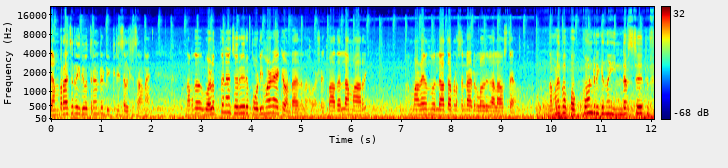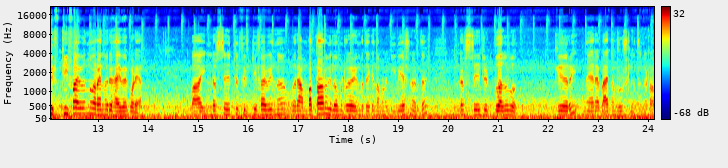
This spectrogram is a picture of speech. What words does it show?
ടെമ്പറേച്ചർ ഇരുപത്തിരണ്ട് ഡിഗ്രി സെൽഷ്യസ് ആണ്. നമുക്ക് വെളുപ്പിന് ചെറിയൊരു പൊടിമഴയൊക്കെ ഉണ്ടായിരുന്നു പക്ഷേ ഇപ്പോൾ അതെല്ലാം മാറി. മഴയൊന്നും ഇല്ലാത്ത പ്ലസന്റ് ആയിട്ടുള്ള ഒരു കാലാവസ്ഥയാണ്. നമ്മളിപ്പോൾ പൊക്കോണ്ടിരിക്കുന്ന ഇന്റർസ്റ്റേറ്റ് ഫിഫ്റ്റി ഫൈവ് എന്ന് പറയുന്ന ഒരു ഹൈവേ കൂടെയാണ് അപ്പോൾ ആ ഇന്റർസ്റ്റേറ്റ് ഫിഫ്റ്റി ഫൈവിൽ നിന്ന് ഒരു അമ്പത്താറ് കിലോമീറ്റർ കഴിയുമ്പോഴത്തേക്ക് നമ്മൾ ഡീവിയേഷൻ എടുത്ത് ഇന്റർസ്റ്റേറ്റ് ട്വൽവ് കയറി നേരെ ബാറ്റൺ റൂഷിലെത്തും കേട്ടോ.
